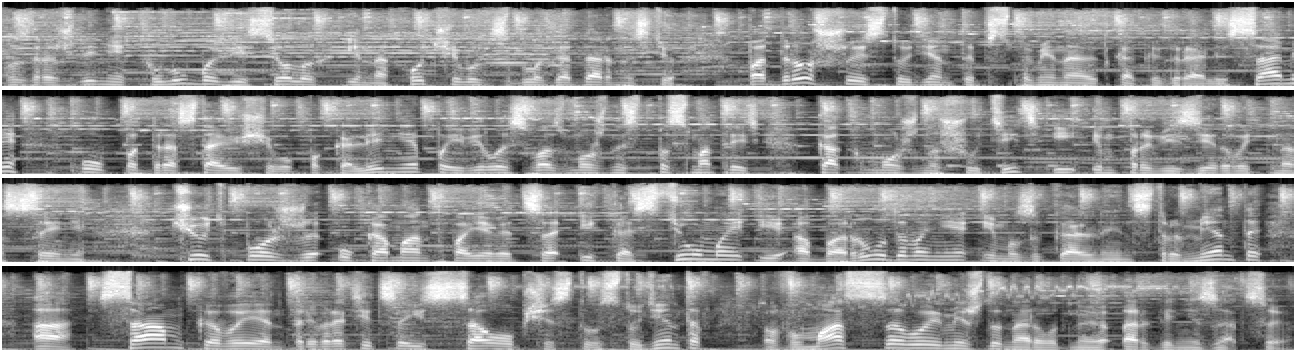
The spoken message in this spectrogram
возрождение клуба веселых и находчивых с благодарностью. Подросшие студенты вспоминают, как играли сами. У подрастающего поколения появилась возможность посмотреть, как можно шутить и импровизировать на сцене. Чуть позже у команд появятся и костюмы, и оборудование, и музыкальные инструменты, а сам КВН превратится из сообщества студентов в массовую международную организацию.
